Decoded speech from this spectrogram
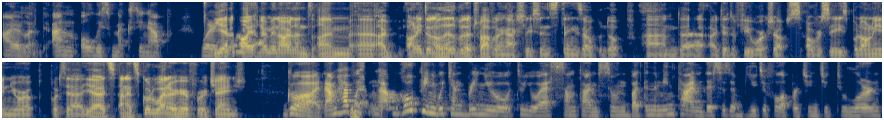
Ireland? I'm always mixing up where yeah, no, I, am in Ireland. I'm uh, I've only done a little bit of traveling actually since things opened up, and uh, I did a few workshops overseas, but only in Europe. But uh, yeah, it's and it's good weather here for a change. Good. I'm happy. I'm hoping we can bring you to US sometime soon. But in the meantime, this is a beautiful opportunity to learn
